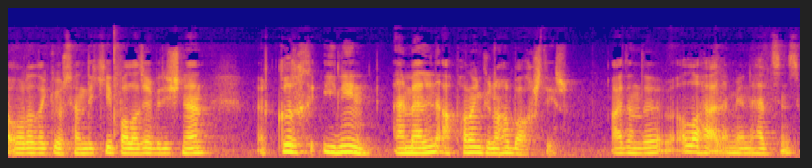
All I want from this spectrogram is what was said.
Orada da görsəndi ki, balaca bir işlə 40 ilin əməlini aparan günahı bağışlayır. Aydındır. Allah ələm, yəni hədisiniz.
